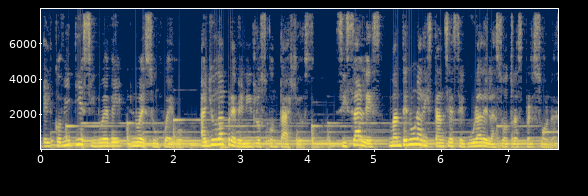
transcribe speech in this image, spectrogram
El COVID-19 no es un juego. Ayuda a prevenir los contagios. Si sales, mantén una distancia segura de las otras personas.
